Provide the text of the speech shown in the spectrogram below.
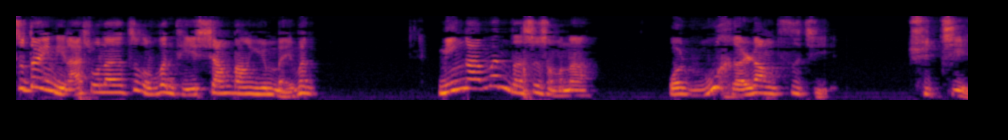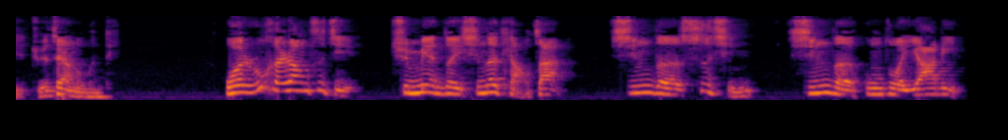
这对于你来说呢，这种问题相当于没问。你应该问的是什么呢？我如何让自己去解决这样的问题？我如何让自己去面对新的挑战、新的事情、新的工作压力，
